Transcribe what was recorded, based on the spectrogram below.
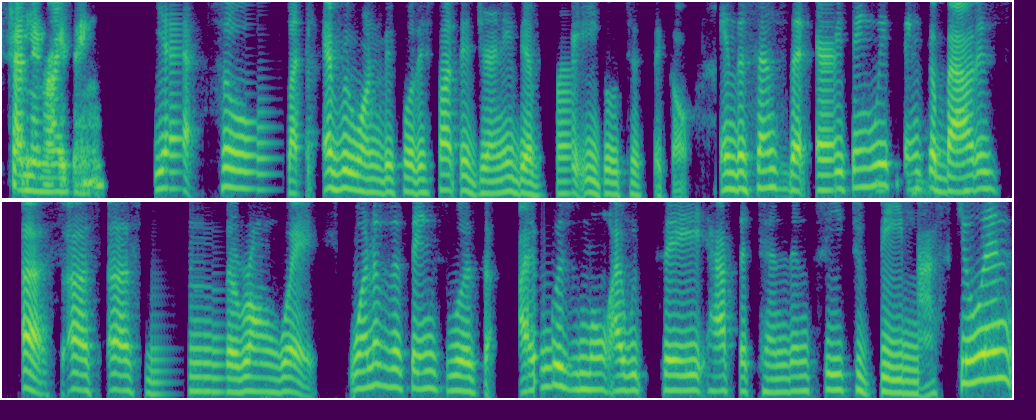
feminine rising? Yeah, so like everyone before they start their journey, they're very egotistical in the sense that everything we think about is us, us, us the wrong way one of the things was I was more, I would say, have the tendency to be masculine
